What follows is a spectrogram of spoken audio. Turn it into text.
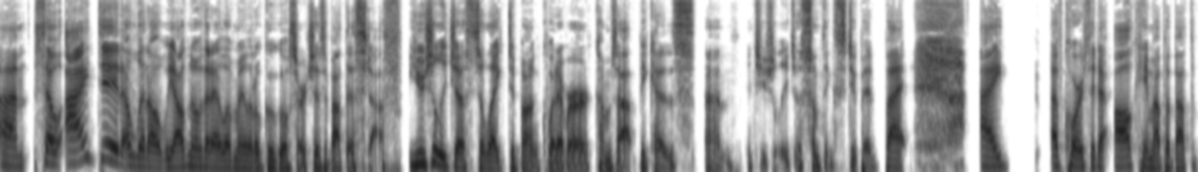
Um, so I did a little, we all know that I love my little Google searches about this stuff, usually just to like debunk whatever comes up because um it's usually just something stupid. But I of course it all came up about the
